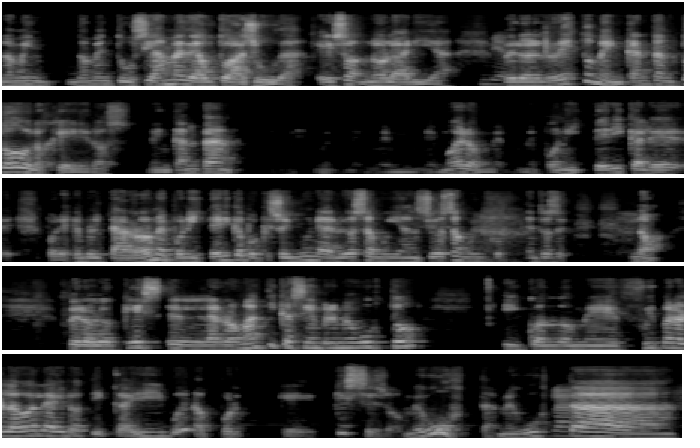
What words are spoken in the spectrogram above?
no me, no me entusiasma de autoayuda, eso no lo haría. Pero el resto me encantan todos los géneros, me encantan, me, muero, me, pone histérica, por ejemplo, el terror me pone histérica porque soy muy nerviosa, muy ansiosa, muy, entonces, no. Pero lo que es la romántica siempre me gustó y cuando me fui para el lado de la erótica y bueno, porque, qué sé yo, me gusta, me gusta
